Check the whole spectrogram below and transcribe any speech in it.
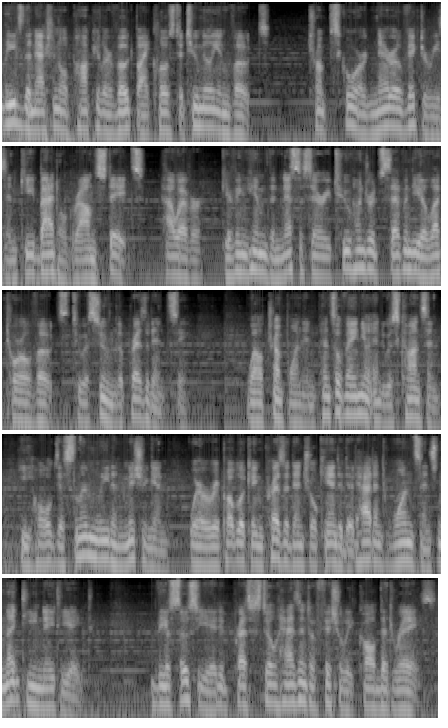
leads the national popular vote by close to 2 million votes. Trump scored narrow victories in key battleground states, however, giving him the necessary 270 electoral votes to assume the presidency. While Trump won in Pennsylvania and Wisconsin, he holds a slim lead in Michigan, where a Republican presidential candidate hadn't won since 1988. The Associated Press still hasn't officially called that race,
